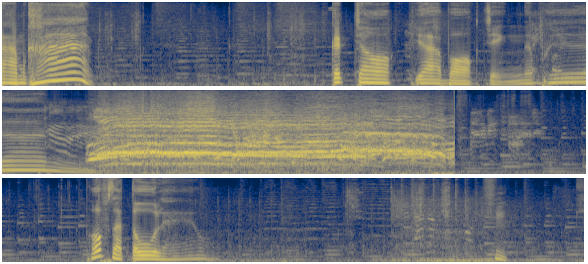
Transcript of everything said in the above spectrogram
ตามคาด กระจอกอย่าบอกเจ๋งนะเพื่อน พบศัตรูแล้วโอเค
